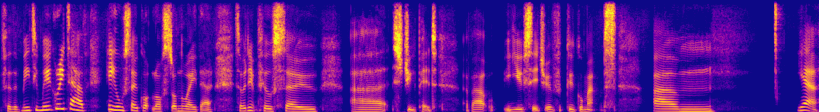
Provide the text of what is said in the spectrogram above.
for the meeting we agreed to have, he also got lost on the way there. So I didn't feel so uh, stupid about usage of Google Maps. Um, yeah.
